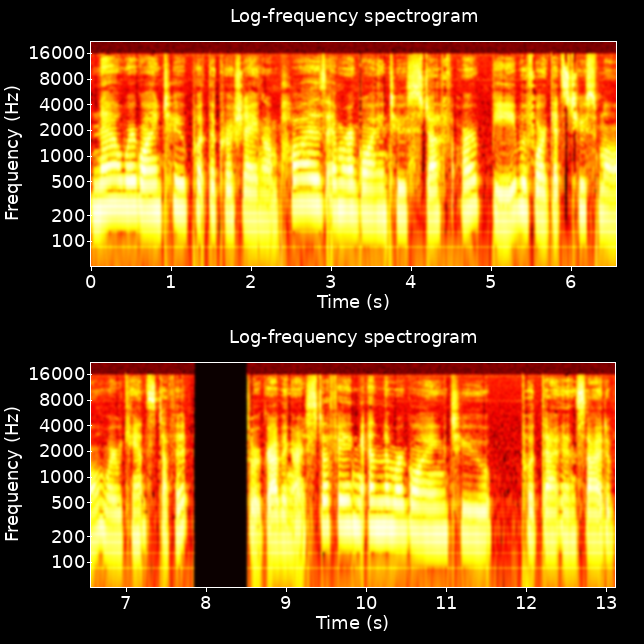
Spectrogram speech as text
Now we're going to put the crocheting on pause and we're going to stuff our bee before it gets too small where we can't stuff it. So we're grabbing our stuffing and then we're going to put that inside of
